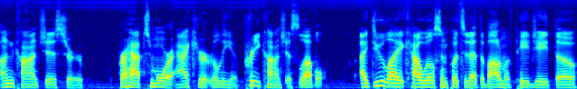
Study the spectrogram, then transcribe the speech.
unconscious or perhaps more accurately a preconscious level. I do like how Wilson puts it at the bottom of page 8 though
